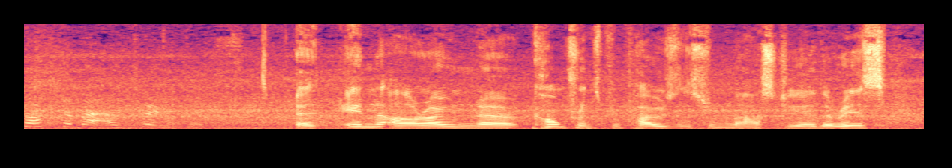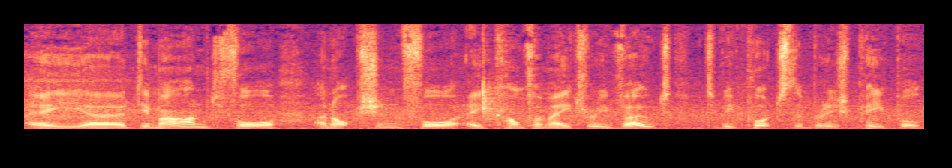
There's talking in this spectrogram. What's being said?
talked about alternatives. Uh, in our own uh, conference proposals from last year, there is a uh, demand for an option for a confirmatory vote to be put to the British people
